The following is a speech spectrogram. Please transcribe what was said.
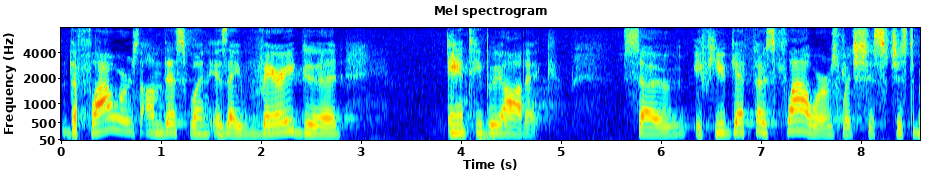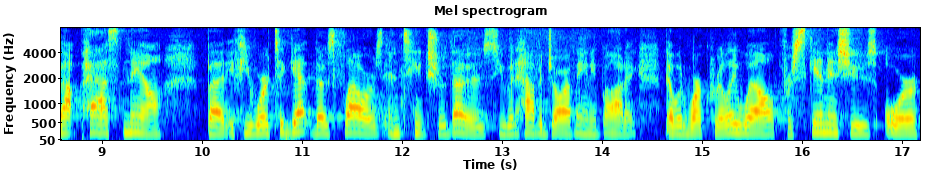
the flowers on this one is a very good antibiotic. So if you get those flowers, which is just about past now, but if you were to get those flowers and tincture those, you would have a jar of antibiotic that would work really well for skin issues or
